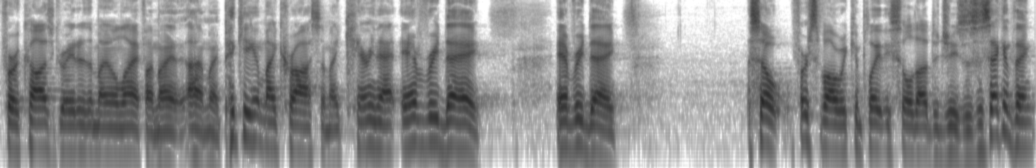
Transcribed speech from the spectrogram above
for a cause greater than my own life? Am I, am I picking up my cross? Am I carrying that every day? Every day. So, first of all, we completely sold out to Jesus. The second thing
